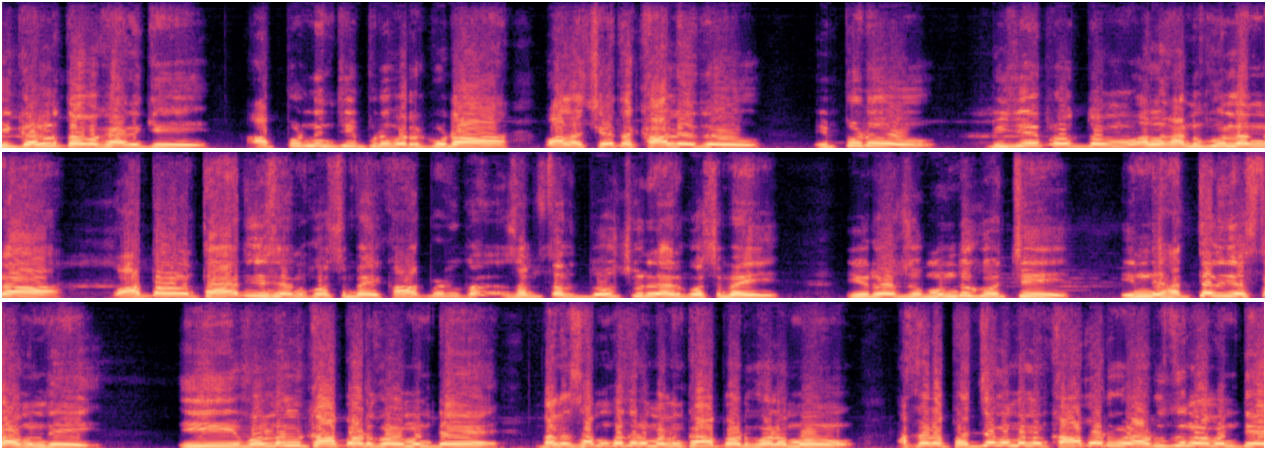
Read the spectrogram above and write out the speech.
ఈ గనులు తవ్వకానికి అప్పటి నుంచి ఇప్పటి వరకు కూడా వాళ్ళ చేత కాలేదు. ఇప్పుడు బీజేపీ ప్రభుత్వం వాళ్ళకు అనుకూలంగా వాతావరణం తయారు చేసే దానికోసమై కార్పొరేట్ సంస్థలు దోచుకునే దానికోసమై ఈరోజు ముందుకు వచ్చి ఇన్ని హత్యలు చేస్తూ ఉంది. ఈ వనరులు కాపాడుకోవడమంటే మన సంపదను మనం కాపాడుకోవడము అక్కడ ప్రజలు మనం కాపాడుకోవడం అడుగుతున్నామంటే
